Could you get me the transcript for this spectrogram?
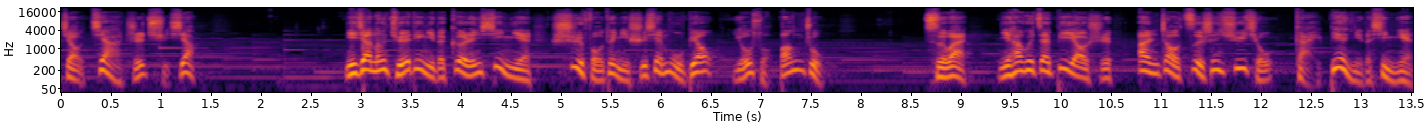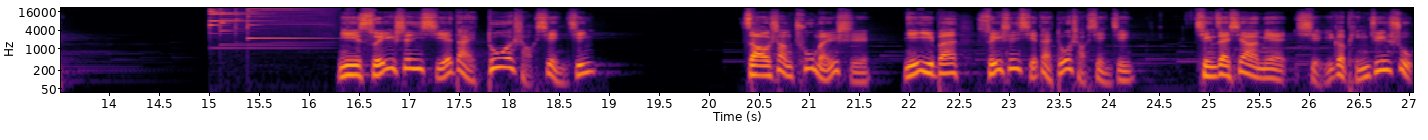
叫价值取向。你将能决定你的个人信念是否对你实现目标有所帮助。此外，你还会在必要时按照自身需求改变你的信念。你随身携带多少现金？早上出门时。你一般随身携带多少现金？请在下面写一个平均数。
